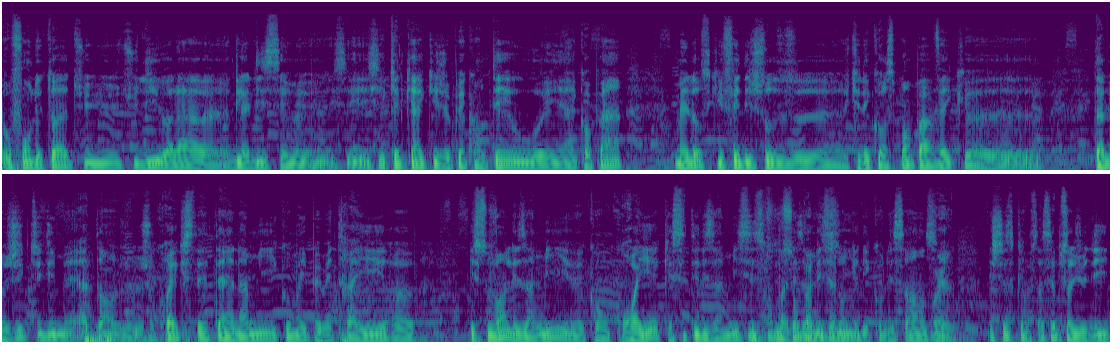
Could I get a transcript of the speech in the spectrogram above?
au fond de toi, tu, tu dis voilà, Gladys, c'est quelqu'un à qui je peux compter ou euh, un copain. Mais lorsqu'il fait des choses euh, qui ne correspondent pas avec ta logique, tu dis mais attends, je, je croyais que c'était un ami, comment il peut me trahir et souvent, les amis euh, qu'on croyait que c'était des amis, ce ne sont, pas, des amis, ce sont des connaissances, euh, des choses comme ça. C'est pour ça que je dis,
